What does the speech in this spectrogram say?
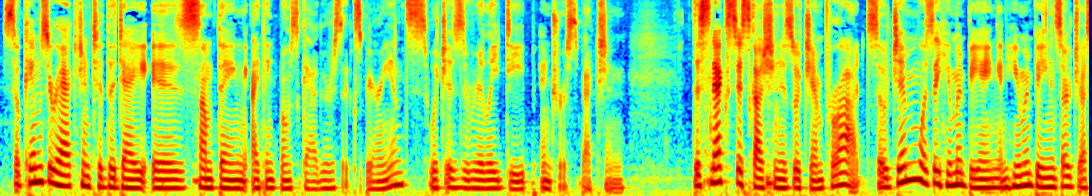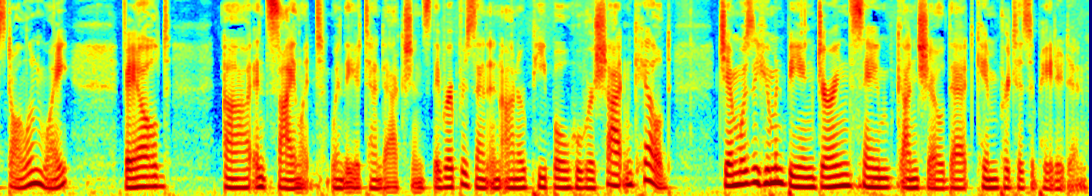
So Kim's reaction to the day is something I think most gaggers experience, which is a really deep introspection. This next discussion is with Jim Farad. So Jim was a human being, and human beings are dressed all in white veiled, uh, and silent when they attend actions. They represent and honor people who were shot and killed. Jim was a human being during the same gun show that Kim participated in.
